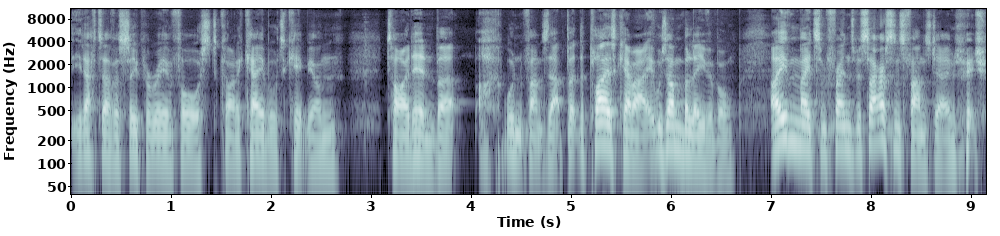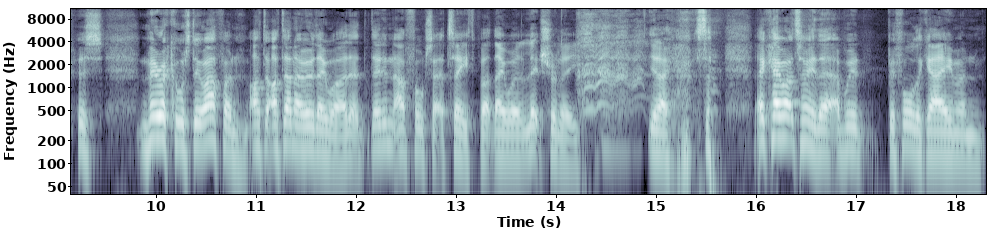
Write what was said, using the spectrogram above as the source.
you'd have to have a super reinforced kind of cable to keep me on tied in, but Oh, I wouldn't fancy that. But the players came out; it was unbelievable. I even made some friends with Saracens fans, James, which was miracles do happen. I, I don't know who they were; they, they didn't have a full set of teeth, but they were literally, you know, so they came up to me that we before the game, and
